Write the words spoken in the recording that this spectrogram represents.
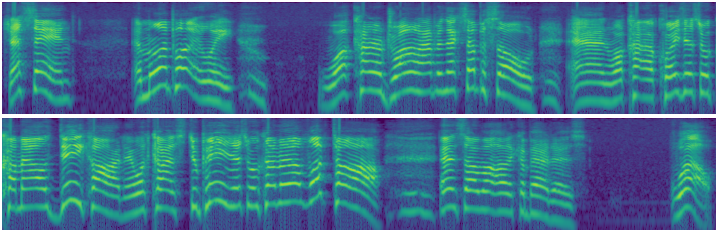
Just saying. And more importantly, what kind of drama will happen next episode? And what kind of craziness will come out of Decon? And what kind of stupidness will come out of Reptar? And some other competitors. Well,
